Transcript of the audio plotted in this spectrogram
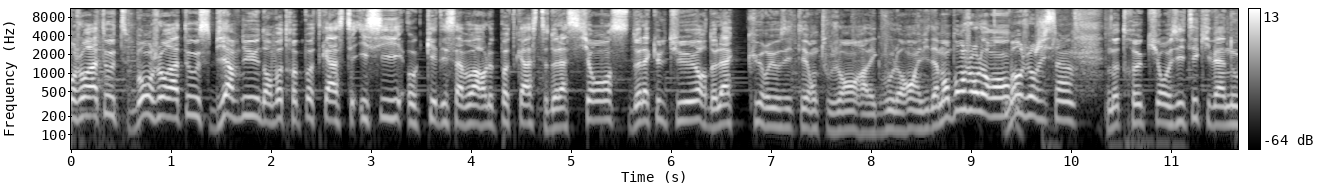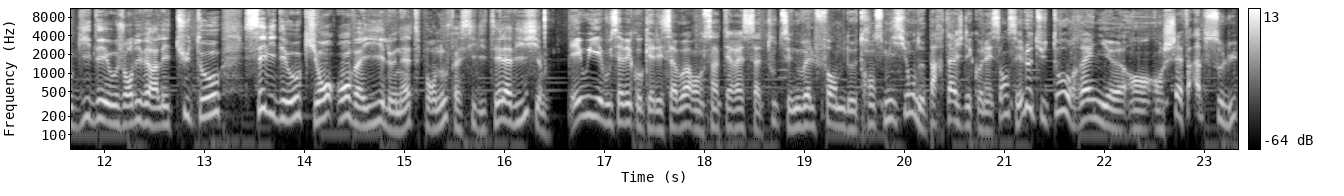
Bonjour à toutes, bonjour à tous, bienvenue dans votre podcast ici au Quai des Savoirs, le podcast de la science, de la culture, de la curiosité en tout genre, avec vous Laurent évidemment. Bonjour Laurent. Bonjour Gislain. Notre curiosité qui va nous guider aujourd'hui vers les tutos, ces vidéos qui ont envahi le net pour nous faciliter la vie. Et oui, et vous savez qu'au Quai des Savoirs, on s'intéresse à toutes ces nouvelles formes de transmission, de partage des connaissances, et le tuto règne en, en chef absolu.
